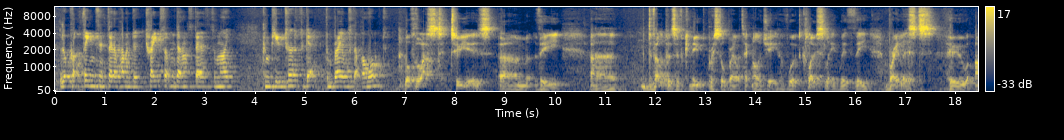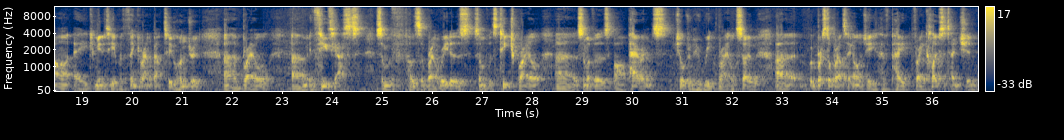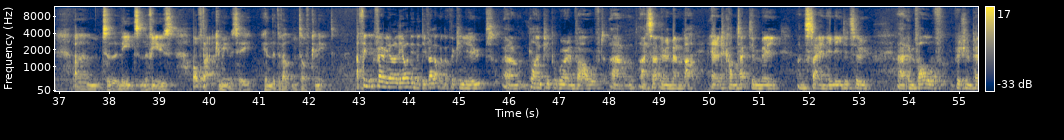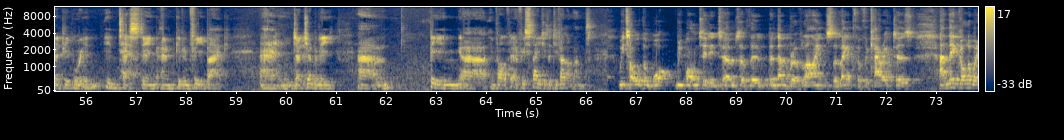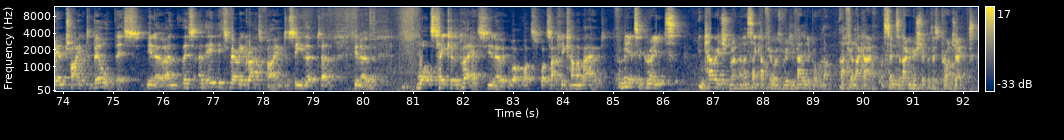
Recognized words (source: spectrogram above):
look up things instead of having to traipse up and downstairs to my computer to get the braille stuff I want. Well, for the last two years, um, the uh, developers of Canute, Bristol Braille Technology, have worked closely with the Braillists, who are a community of, I think, around about 200 uh, Braille um, enthusiasts some of us are Braille readers, some of us teach Braille, uh, some of us are parents of children who read Braille. So uh, Bristol Braille Technology have paid very close attention um, to the needs and the views of that community in the development of Canute. I think very early on in the development of the Canute, um, blind people were involved. Um, I certainly remember Ed contacting me and saying he needed to uh, involve visually impaired people in, in testing and giving feedback and uh, generally um, being uh, involved at every stage of the development. We told them what we wanted in terms of the, the number of lines, the length of the characters, and they've gone away and tried to build this, you know, and this, and it, it's very gratifying to see that, uh, you know, what's taken place, you know, what, what's, what's actually come about. For me, it's a great encouragement, and I think I feel is really valuable. I feel like I have a sense of ownership of this project.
